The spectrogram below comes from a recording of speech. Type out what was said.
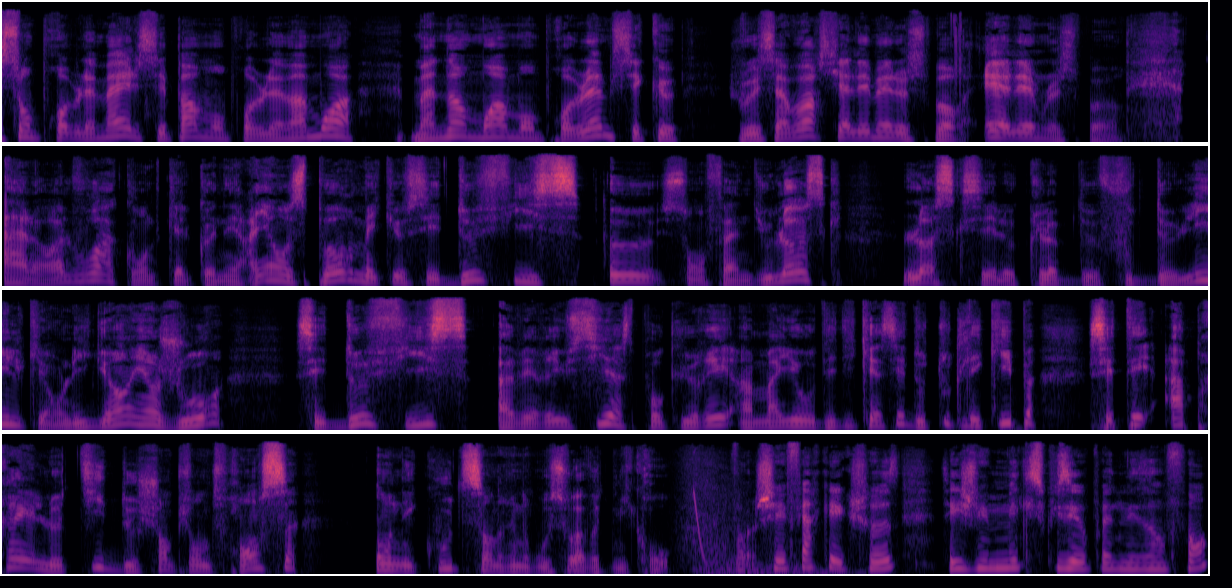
son problème à elle, c'est pas mon problème à moi. Maintenant, moi, mon problème, c'est que je voulais savoir si elle aimait le sport. Et elle aime le sport. Alors, elle vous raconte qu'elle connaît rien au sport, mais que ses deux fils, eux, sont fans du LOSC. LOSC, c'est le club de foot de Lille qui est en Ligue 1. Et un jour, ses deux fils avaient réussi à se procurer un maillot dédicacé de toute l'équipe. C'était après le titre de champion de France. On écoute Sandrine Rousseau à votre micro. Bon, je vais faire quelque chose, c'est que je vais m'excuser auprès de mes enfants.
